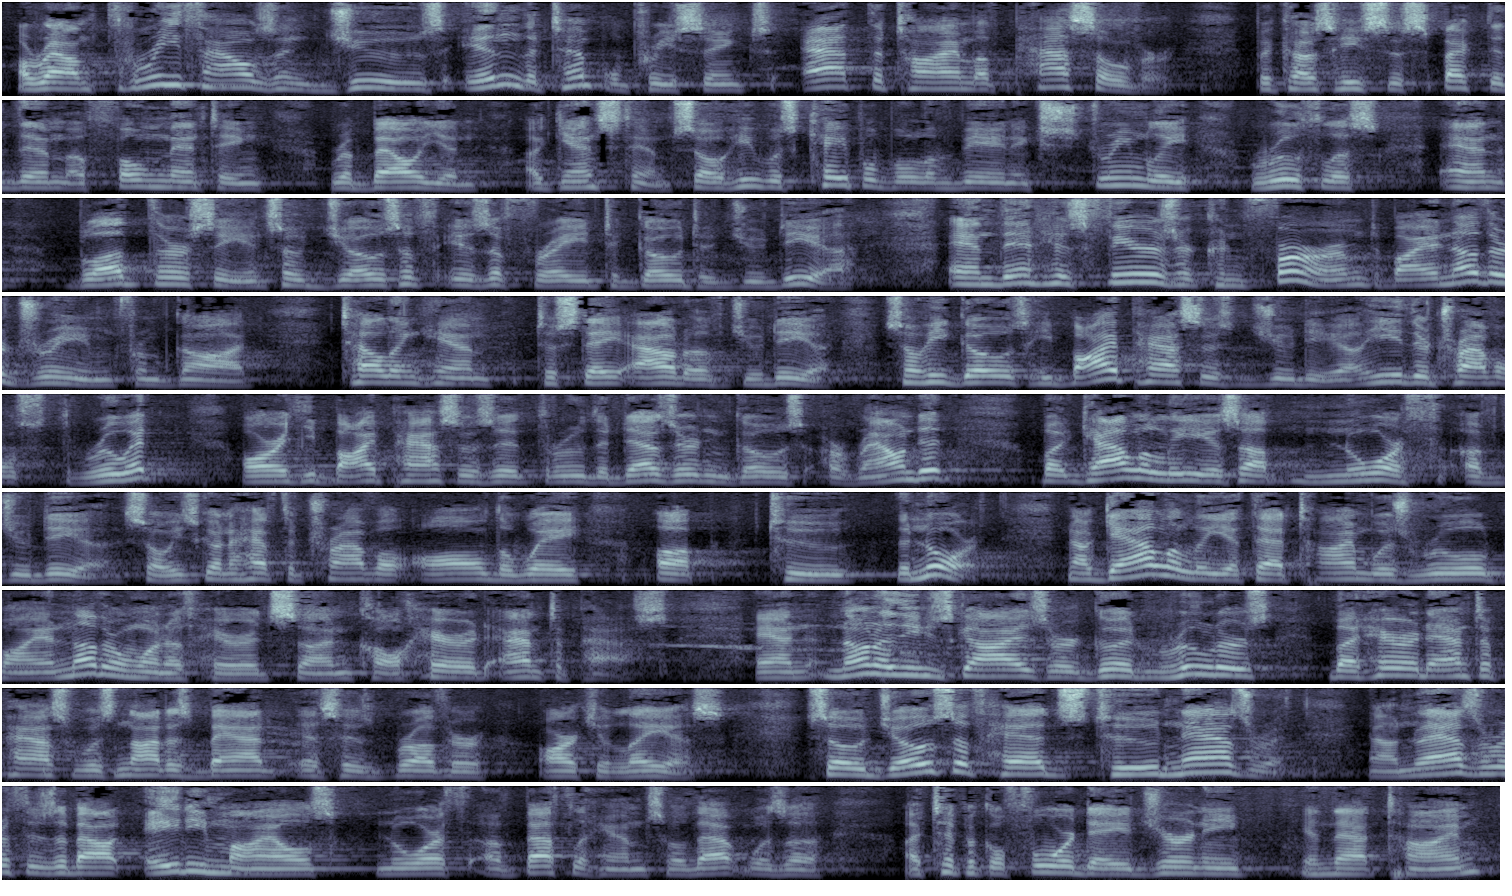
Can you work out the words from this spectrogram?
around 3,000 Jews in the temple precincts at the time of Passover because he suspected them of fomenting rebellion against him. So he was capable of being extremely ruthless and bloodthirsty. And so Joseph is afraid to go to Judea. And then his fears are confirmed by another dream from God telling him to stay out of Judea. So he goes, he bypasses Judea. He either travels through it or he bypasses it through the desert and goes around it. But Galilee is up north of Judea. So he's going to have to travel all the way up to the north. Now Galilee at that time was ruled by another one of Herod's son called Herod Antipas. And none of these guys are good rulers but Herod Antipas was not as bad as his brother Archelaus. So Joseph heads to Nazareth. Now Nazareth is about 80 miles north of Bethlehem, so that was a, a typical four day journey in that time.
